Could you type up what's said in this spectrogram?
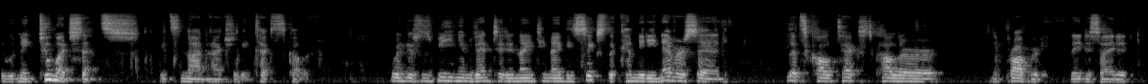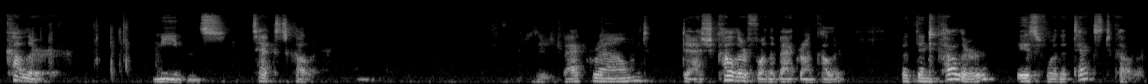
It would make too much sense. It's not actually text color. When this was being invented in 1996, the committee never said, let's call text color the property. They decided color means text color. So there's background dash color for the background color, but then color is for the text color.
